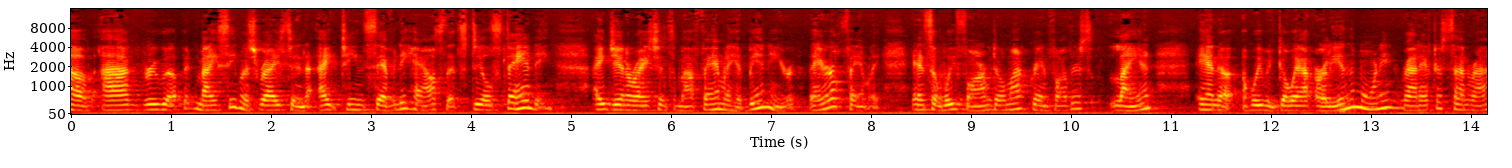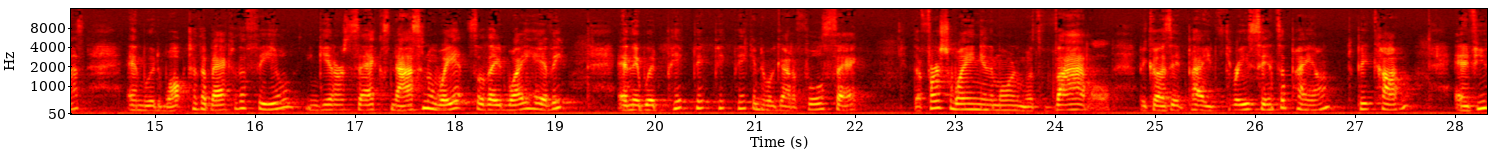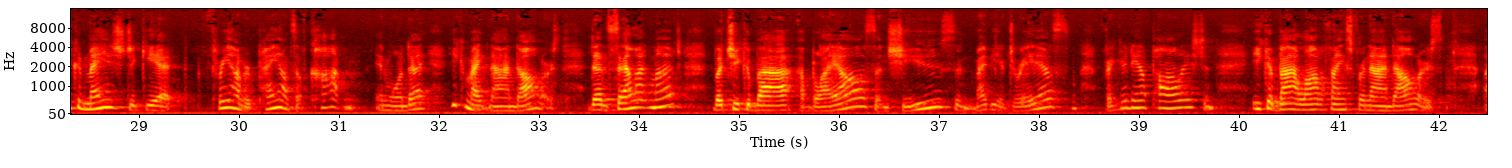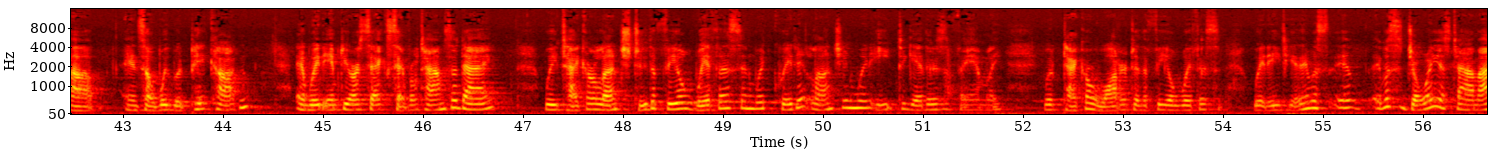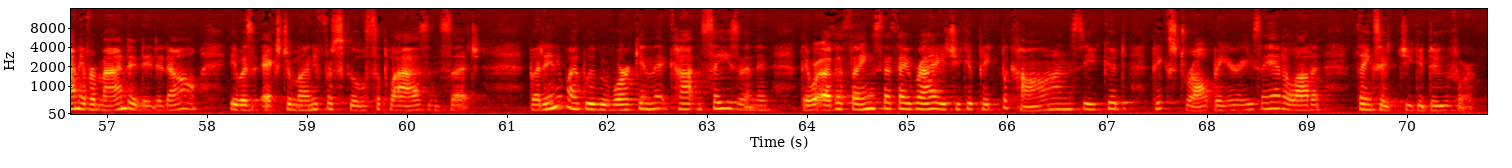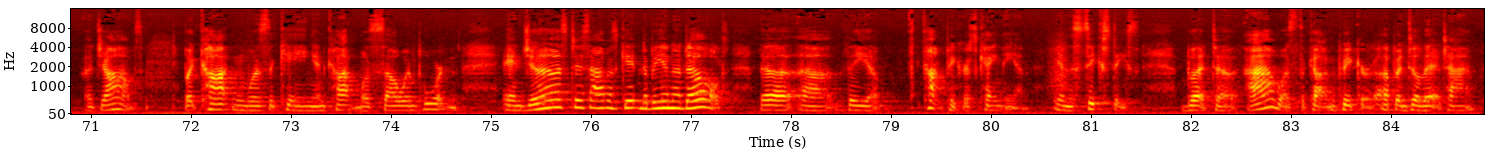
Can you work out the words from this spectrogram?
Um, I grew up at Macey, was raised in an 1870 house that's still standing. Eight generations of my family have been here, the Harrell family. And so we farmed on my grandfather's land. And uh, we would go out early in the morning, right after sunrise, and we'd walk to the back of the field and get our sacks nice and wet so they'd weigh heavy. And then we'd pick, pick, pick, pick until we got a full sack. The first weighing in the morning was vital because it paid three cents a pound to pick cotton. And if you could manage to get 300 pounds of cotton in one day, you can make $9. Doesn't sound like much, but you could buy a blouse and shoes and maybe a dress, fingernail polish, and you could buy a lot of things for $9. Uh, and so we would pick cotton and we'd empty our sacks several times a day. We'd take our lunch to the field with us and we'd quit at lunch and we'd eat together as a family we'd take our water to the field with us. And we'd eat together. It was it, it was a joyous time. I never minded it at all. It was extra money for school supplies and such. But anyway, we would work in that cotton season, and there were other things that they raised. You could pick pecans, you could pick strawberries. They had a lot of things that you could do for uh, jobs. But cotton was the king, and cotton was so important. And just as I was getting to be an adult, the uh, the uh, cotton pickers came in in the '60s but uh, I was the cotton picker up until that time.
